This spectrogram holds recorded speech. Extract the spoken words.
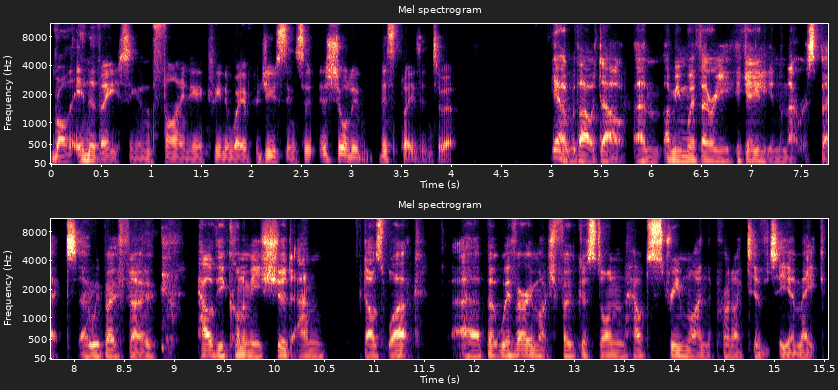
rather innovating and finding a cleaner way of producing. So surely this plays into it. Yeah, without a doubt. Um, I mean, we're very Hegelian in that respect. Uh, we both know how the economy should and does work, uh, but we're very much focused on how to streamline the productivity and make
